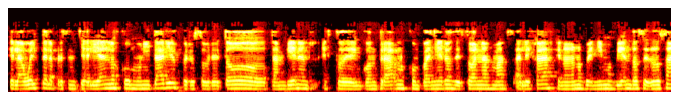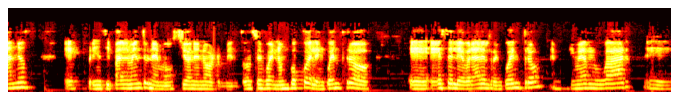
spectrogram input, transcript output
de la vuelta a la presencialidad en los comunitarios, pero sobre todo también en esto de encontrarnos compañeros de zonas más alejadas que no nos venimos viendo hace dos años, es principalmente una emoción enorme. Entonces, bueno, un poco el encuentro eh, es celebrar el reencuentro, en primer lugar, eh,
